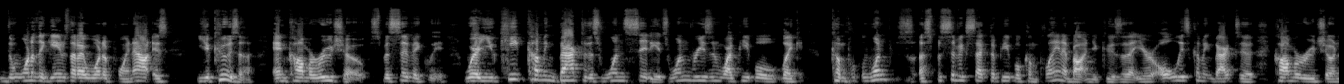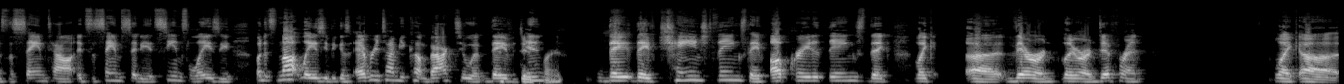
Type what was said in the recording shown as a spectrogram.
The one of the games that I want to point out is Yakuza and Kamurocho specifically, where you keep coming back to this one city. It's one reason why people like compl- one a specific sect of people complain about in Yakuza that you're always coming back to Kamurocho and it's the same town, it's the same city. It seems lazy, but it's not lazy because every time you come back to it, they've in. They they've changed things, they've upgraded things. They like uh there are there are different like uh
